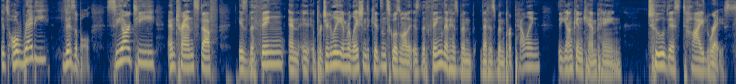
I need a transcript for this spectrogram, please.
it's already visible. CRT and trans stuff is the thing and uh, particularly in relation to kids in schools and all that is the thing that has been that has been propelling the Youngkin campaign to this tide race.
